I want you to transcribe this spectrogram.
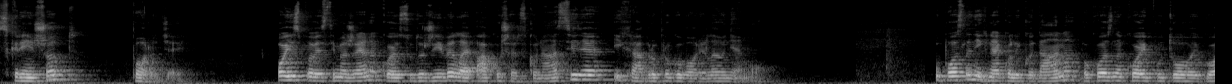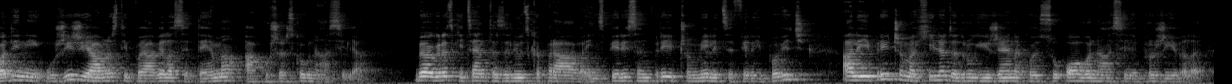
Screenshot, porođaj. O ispovestima žena koje su doživele akušersko nasilje i hrabro progovorile o njemu. U poslednjih nekoliko dana, po ko zna koji put u ovoj godini, u žiži javnosti pojavila se tema akušerskog nasilja. Beogradski centar za ljudska prava, inspirisan pričom Milice Filipović, ali i pričama hiljada drugih žena koje su ovo nasilje proživele –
